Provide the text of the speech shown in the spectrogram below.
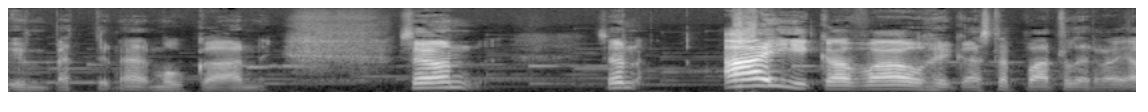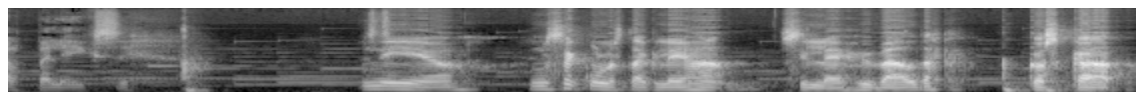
ympättynä mukaan. Niin se on, se on aika vauhikasta Battle Royale-peliksi. Niin joo. No se kuulostaa kyllä ihan silleen hyvältä, koska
